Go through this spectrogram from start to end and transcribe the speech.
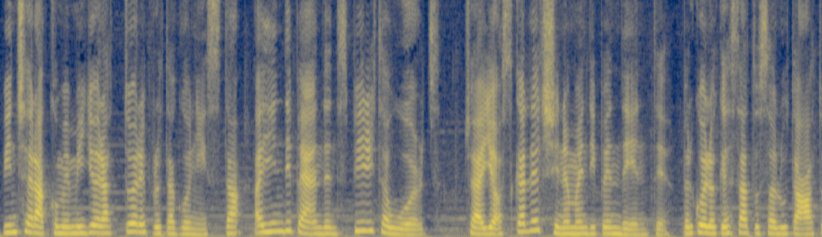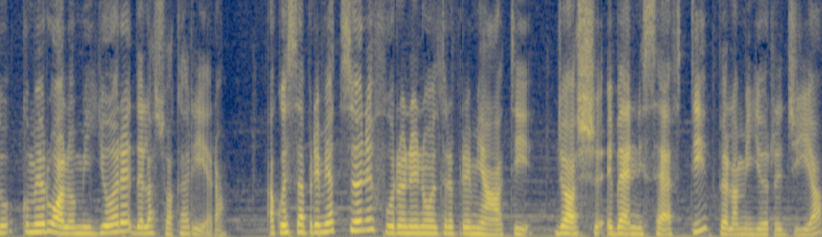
vincerà come migliore attore protagonista agli Independent Spirit Awards, cioè gli Oscar del cinema indipendente, per quello che è stato salutato come ruolo migliore della sua carriera. A questa premiazione furono inoltre premiati Josh e Benny Safety per la miglior regia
